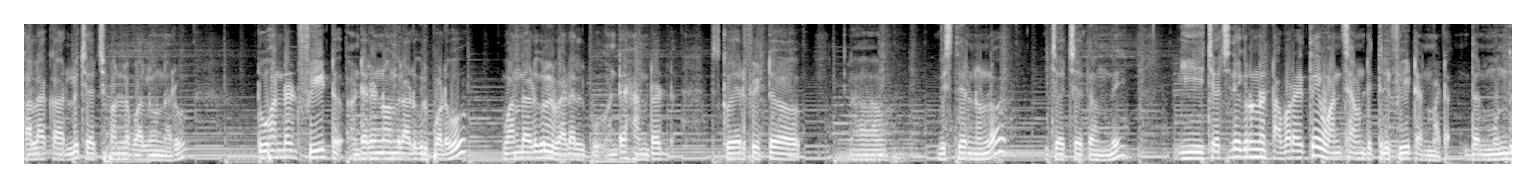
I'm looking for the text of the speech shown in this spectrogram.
కళాకారులు చర్చ్ పనులు పాల్గొన్నారు టూ హండ్రెడ్ ఫీట్ అంటే రెండు వందల అడుగులు పొడవు వంద అడుగులు వెడల్పు అంటే హండ్రెడ్ స్క్వేర్ ఫీట్ విస్తీర్ణంలో ఈ చర్చ్ అయితే ఉంది. ఈ చర్చ్ దగ్గర ఉన్న టవర్ అయితే వన్ సెవెంటీ త్రీ ఫీట్ అనమాట దాని ముందు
